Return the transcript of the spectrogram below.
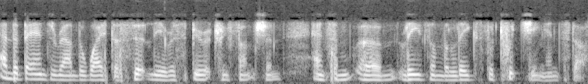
And the bands around the waist are certainly a respiratory function and some um, leads on the legs for twitching and stuff.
